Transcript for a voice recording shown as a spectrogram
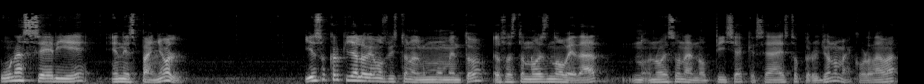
una serie en español. Y eso creo que ya lo habíamos visto en algún momento. O sea, esto no es novedad, no, no es una noticia que sea esto, pero yo no me acordaba.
